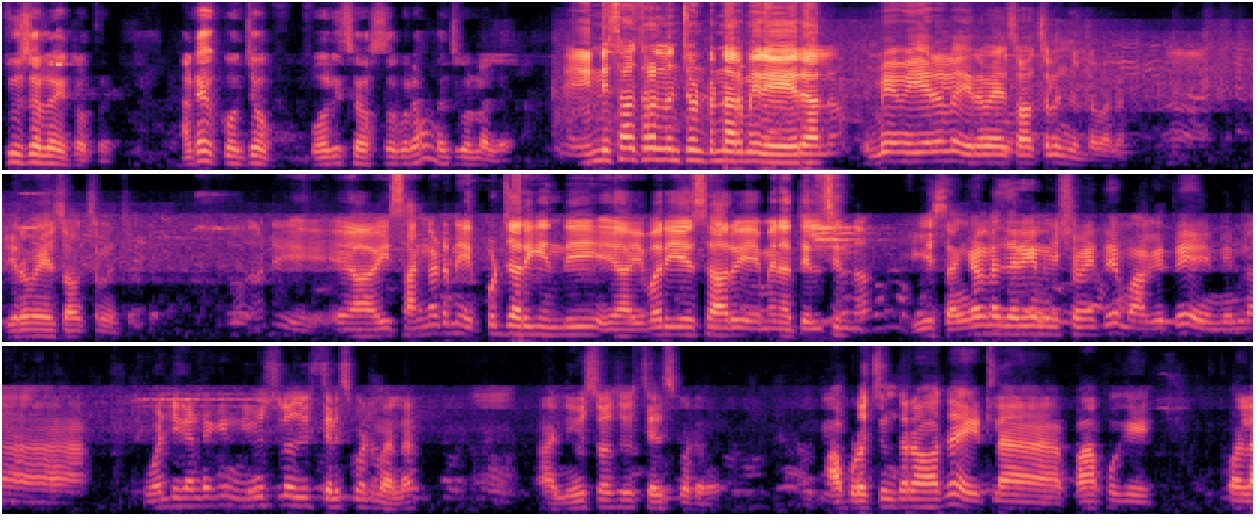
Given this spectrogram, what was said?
ఫ్యూచర్లో ఇట్లా అవుతుంది? అంటే కొంచెం పోలీస్ వ్యవస్థ కూడా మంచిగా ఉండాలి. ఎన్ని సంవత్సరాల నుంచి ఉంటున్నారు మీరు ఏ ఏరియాలో? మేము ఏరియాలో ఇరవై ఐదు సంవత్సరాల నుంచి ఉంటాం ఇరవై ఐదు సంవత్సరాల నుంచి ఉంటాం. అంటే ఈ సంఘటన ఎప్పుడు జరిగింది? ఎవరు చేశారు? ఏమైనా తెలిసిందా? ఈ సంఘటన జరిగిన విషయం అయితే మాకైతే నిన్న ఒంటి గంటకి న్యూస్లో చూసి తెలుసుకోవటం అన్న. ఆ న్యూస్లో చూసి తెలుసుకోవటం. అప్పుడు వచ్చిన తర్వాత ఇట్లా పాపకి వాళ్ళ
